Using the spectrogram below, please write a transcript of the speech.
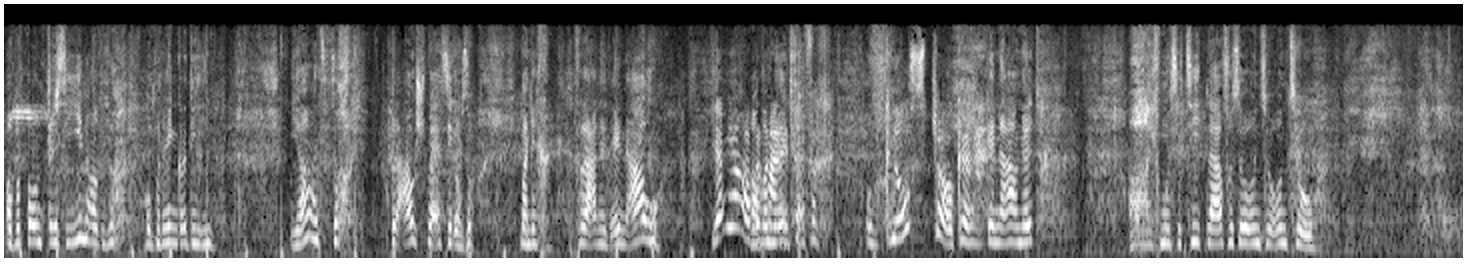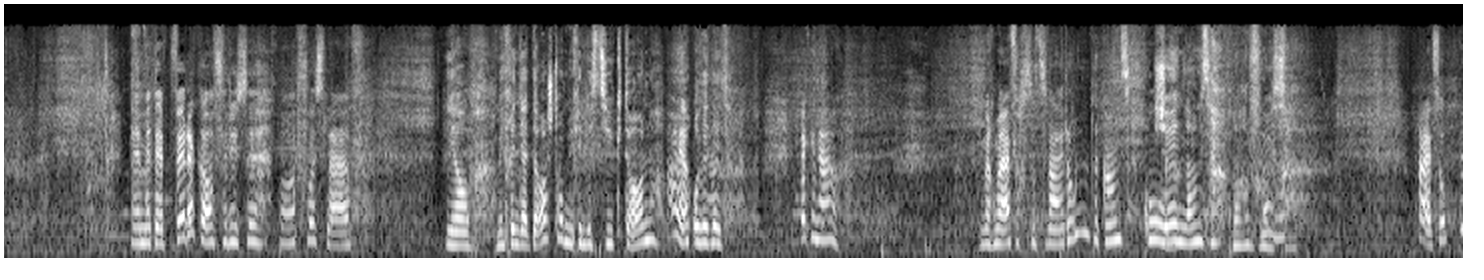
Aber Pontresina oder so, Oberengadin, ja, doch blaustmässig. Also, ich meine, ich renne den auch. Ja, ja, aber, Aber nicht- einfach auf Genuss joggen. Genau, nicht, oh, ich muss eine Zeit laufen, so und so und so. Wenn wir dort vorgehen für unseren Barfußlauf. Ja, wir können ja da stehen, wir können das Zeug da haben. Ah ja, Oder genau. dort Ja, genau. Machen wir einfach so zwei Runden, ganz cool. schön langsam barfuß. Ja, super.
